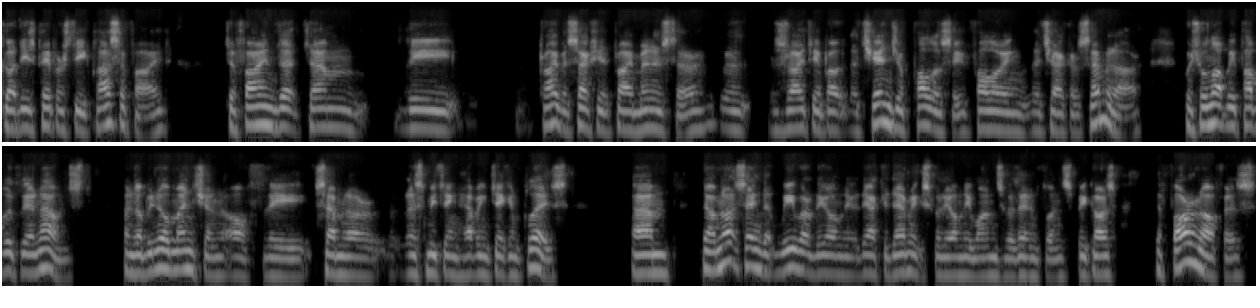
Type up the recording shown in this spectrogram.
got these papers declassified to find that um, the private secretary prime minister was writing about the change of policy following the Chequers seminar, which will not be publicly announced and there'll be no mention of the seminar, this meeting having taken place. Um, Now, I'm not saying that we were the only, the academics were the only ones with influence because the Foreign Office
